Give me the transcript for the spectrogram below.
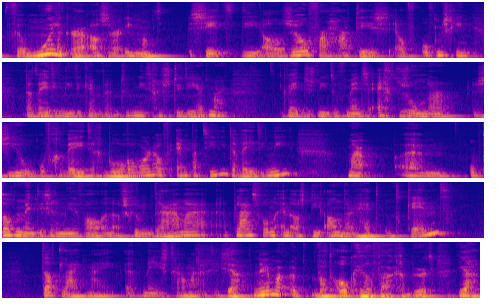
veel moeilijker als er iemand zit die al zo verhard is. Of, of misschien, dat weet ik niet, ik heb natuurlijk niet gestudeerd, maar ik weet dus niet of mensen echt zonder ziel of geweten geboren worden of empathie, dat weet ik niet. Maar ehm, op dat moment is er in ieder geval een afschuwelijk drama plaatsvonden. En als die ander het ontkent, dat lijkt mij het meest traumatisch. Ja, nee, maar wat ook heel vaak gebeurt, ja,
